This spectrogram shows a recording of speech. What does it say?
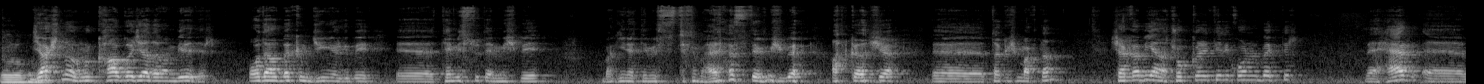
Yoruldum. Josh Norman kavgacı adamın biridir. Odell Beckham Jr. gibi e, temiz süt emmiş bir bak yine temiz süt emmiş, hala süt emmiş bir arkadaşa e, takışmaktan. Şaka bir yana çok kaliteli cornerback'tir. Ve her e,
